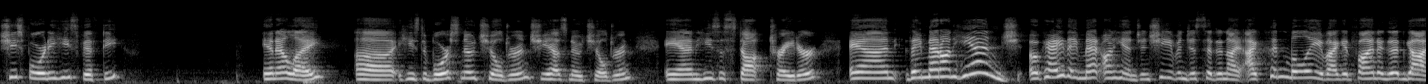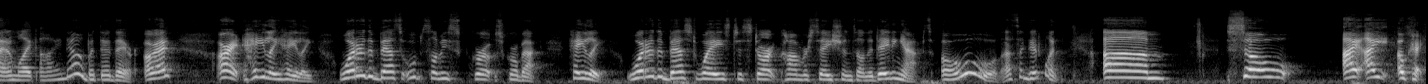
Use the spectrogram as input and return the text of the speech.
she's 40, he's 50 in LA uh, he's divorced, no children. She has no children, and he's a stock trader. And they met on Hinge. Okay, they met on Hinge, and she even just said tonight, "I couldn't believe I could find a good guy." I'm like, I know, but they're there. All right, all right. Haley, Haley, what are the best? Oops, let me scroll scroll back. Haley, what are the best ways to start conversations on the dating apps? Oh, that's a good one. Um, so I, I okay,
